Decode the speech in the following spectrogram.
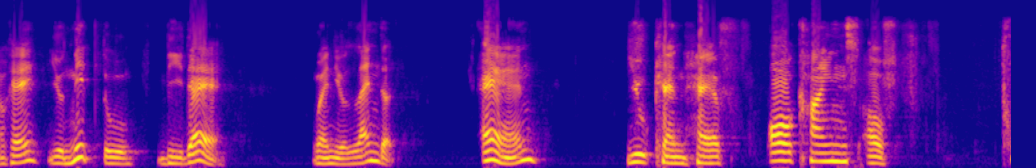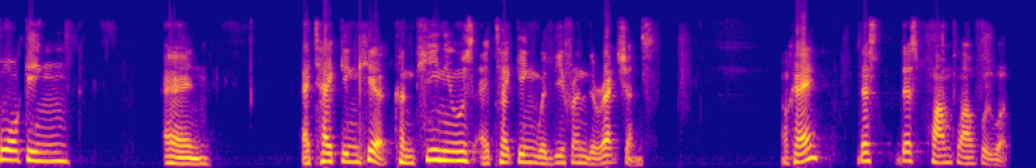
okay you need to be there when you landed and you can have all kinds of twerking and attacking here, continuous attacking with different directions. Okay, that's that's plum flower footwork.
